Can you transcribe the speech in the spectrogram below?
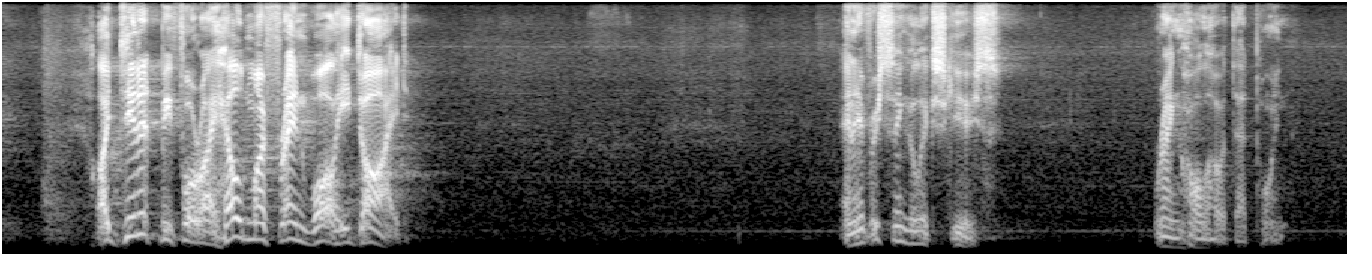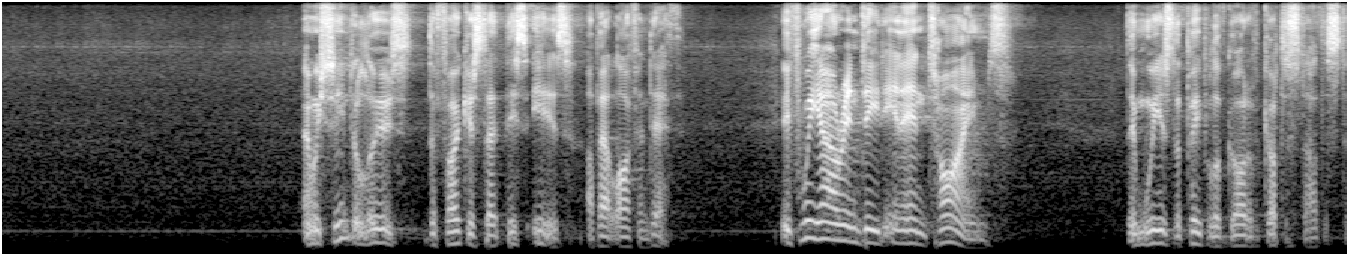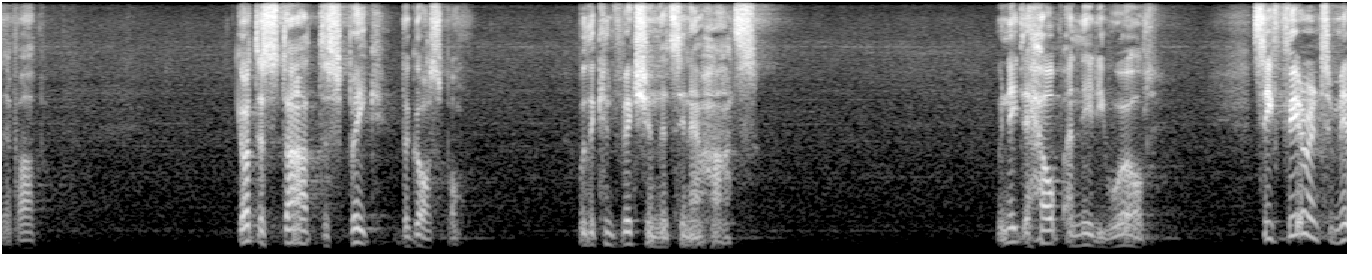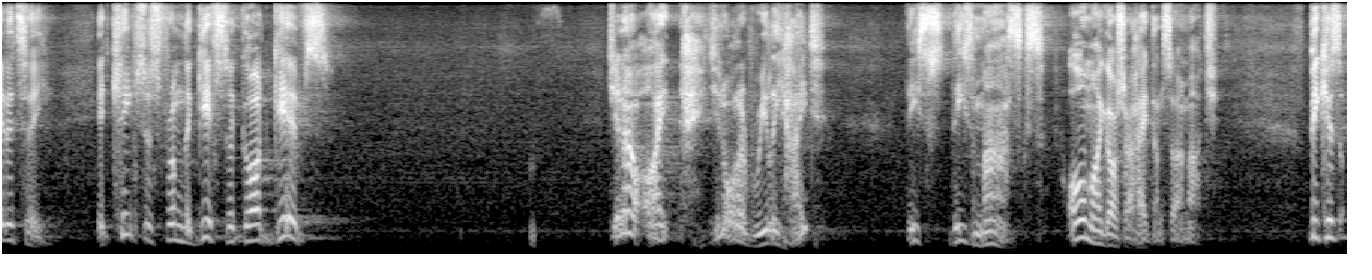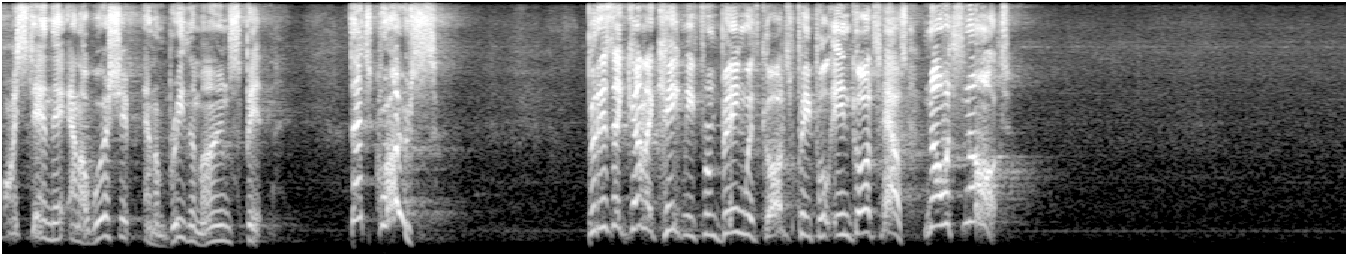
I did it before I held my friend while he died. And every single excuse rang hollow at that point. And we seem to lose the focus that this is about life and death. If we are indeed in end times, then we as the people of God have got to start to step up. Got to start to speak the gospel with the conviction that's in our hearts. We need to help a needy world. See, fear and timidity, it keeps us from the gifts that God gives. Do you know I do you know what I really hate? These these masks. Oh my gosh, I hate them so much. because I stand there and I worship and I'm breathing my own spit. That's gross. But is it going to keep me from being with God's people in God's house? No, it's not.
